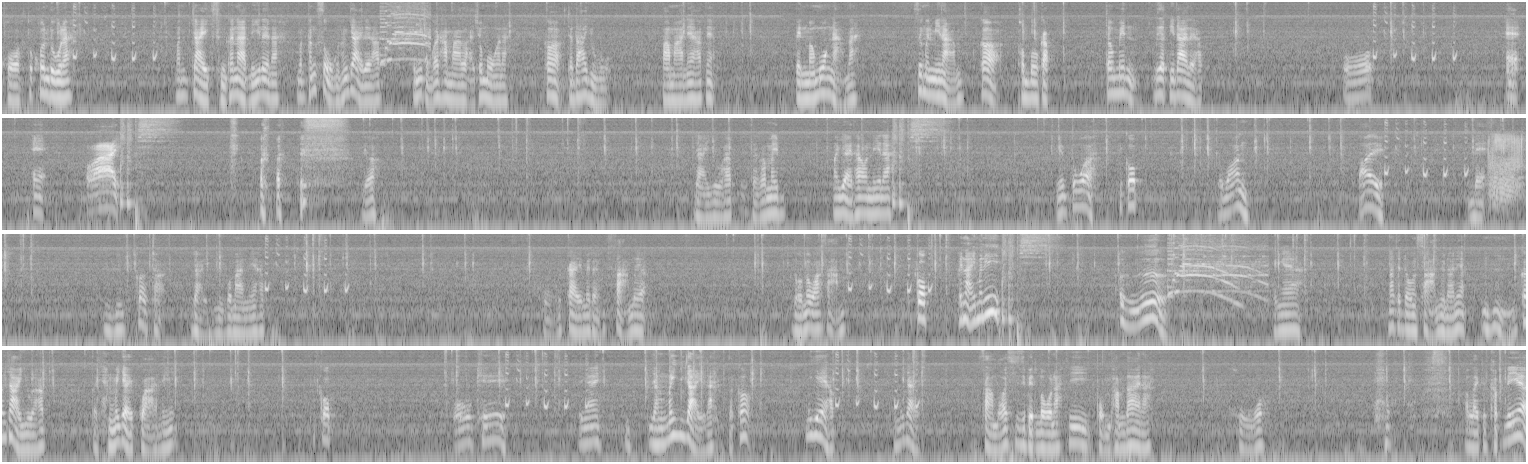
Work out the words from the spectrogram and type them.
อ้โห ทุกคนดูนะ มันใหญ่ถึงขนาดนี้เลยนะ มันทั้งสูงทั้งใหญ่เลยนะครับทีนี้ผมก็ทำมาหลายชั่วโมงแล้วนะ ก็จะได้อยู่ประมาณเนี้ยครับ เนี่ย เป็นมะม่วงหนามนะ ซึ่งมันมีหนามก็คอมโบกับเจ้าเม่นเลือดนี่ได้เลยครับ โอ้แอะแอะว้าย เดี๋ยว ใหญ่อยู่ครับ แต่ก็ไม่ไม่ใหญ่เท่าอันนี้นะเตรียมตัวพี่กบระวังไปแบะก็จะใหญ่อยู่ประมาณนี้ครับโอ้โหไกลไม่ได้สามเลยอะโดนไหมวะสามกบไปไหนมานี่ เออ เป็นไง น่าจะโดนสามอยู่นะเนี่ย อืก็ใหญ่อยู่นะครับ แต่ยังไม่ใหญ่กว่านี้ พี่กบ โอเค เป็นไง ยังไม่ใหญ่นะ แต่ก็ไม่แย่ครับยังไม่ใหญ่สามร้อยสี่สิบเอ็ดโลนะ ที่ผมทำได้นะโหอะไรกันครับเนี่ย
